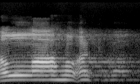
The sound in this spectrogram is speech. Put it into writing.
الله أكبر.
